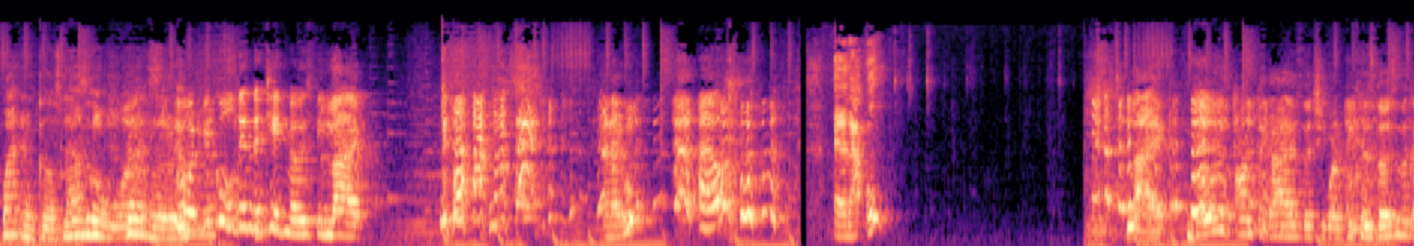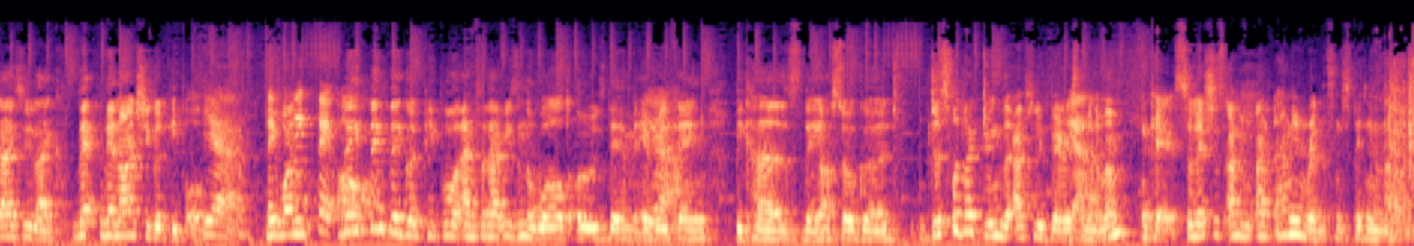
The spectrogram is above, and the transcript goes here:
Why don't girls love me? what do we call them? The Ted Mosby. Like, and I, oop, Oh. And I, oh, like those aren't the guys that you want because those are the guys who like they're, they're not actually good people. yeah. They You want- think they are. They think they're good people, and for that reason, the world owes them everything because they are so good, just for like doing the absolute barest Yeah. minimum. Okay, so let's just. I'm, I haven't even read this. I'm just picking another one.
